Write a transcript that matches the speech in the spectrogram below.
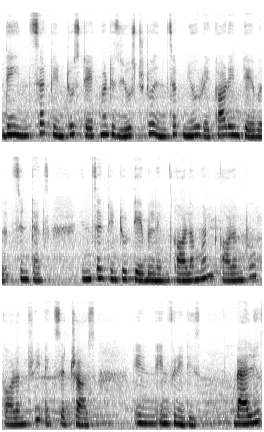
The insert into statement is used to insert new record in table syntax. Insert into table name column 1, column 2, column 3 etc. in infinities. Values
